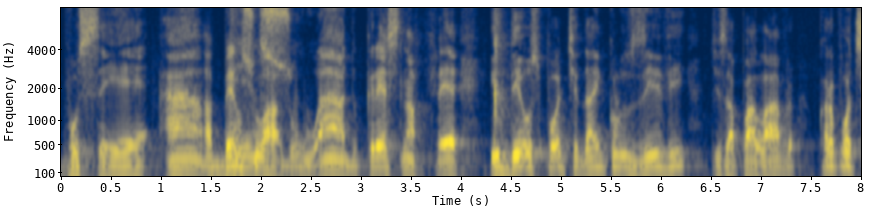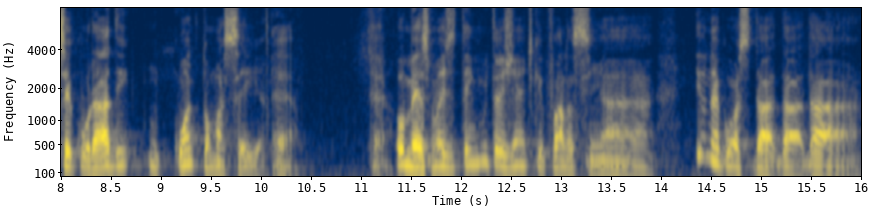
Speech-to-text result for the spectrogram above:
você é abençoado. abençoado, cresce na fé, e Deus pode te dar, inclusive, diz a palavra, o cara pode ser curado enquanto toma ceia. É. é. Ô mestre, mas tem muita gente que fala assim, ah, e o negócio da. da, da...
